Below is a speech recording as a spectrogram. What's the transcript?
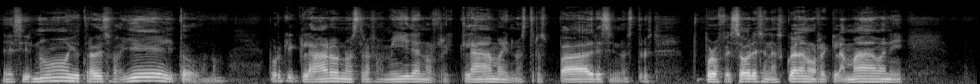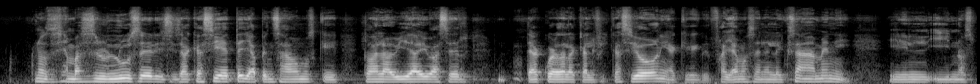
de decir, no, y otra vez fallé y todo, ¿no? Porque claro, nuestra familia nos reclama y nuestros padres y nuestros profesores en la escuela nos reclamaban y nos decían vas a ser un loser y si sacas 7 ya pensábamos que toda la vida iba a ser de acuerdo a la calificación y a que fallamos en el examen y, y, nos,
